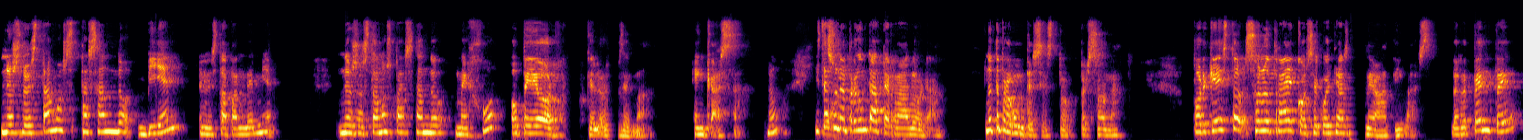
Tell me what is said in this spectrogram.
¿nos lo estamos pasando bien en esta pandemia? ¿Nos lo estamos pasando mejor o peor que los demás en casa? ¿no? Esta es una pregunta aterradora. No te preguntes esto, persona, porque esto solo trae consecuencias negativas. De repente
